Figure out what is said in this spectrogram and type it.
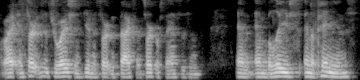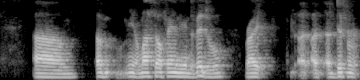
right? In certain situations, given certain facts and circumstances and and, and beliefs and opinions um, of you know myself and the individual, right? A, a, a, different,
